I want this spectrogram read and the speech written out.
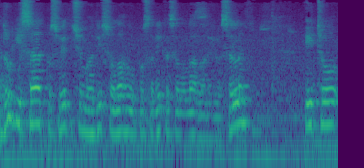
drugi sat posvjetit ćemo hadisu Allahovog poslanika sallallahu alaihi wa sallam i to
